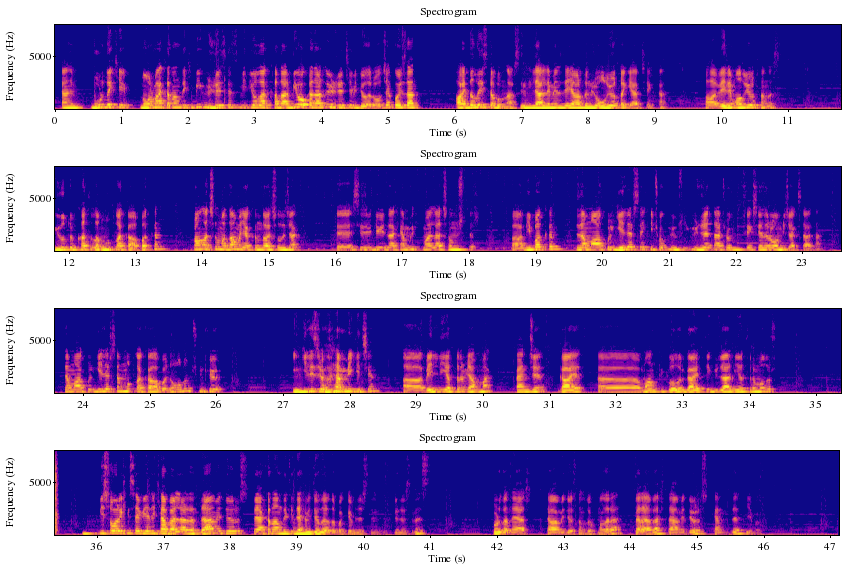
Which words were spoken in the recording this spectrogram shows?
Yani buradaki normal kanalındaki bir ücretsiz videolar kadar bir o kadar da ücretli videolar olacak. O yüzden faydalıysa bunlar, sizin ilerlemenize yardımcı oluyorsa gerçekten, verim alıyorsanız YouTube katıla mutlaka bakın. Şu an açılmadı ama yakında açılacak. Ee, siz videoyu izlerken büyük ihtimalle açılmıştır. Bir bakın size makul gelirse ki çok yüksek, ücretler çok yüksek şeyler olmayacak zaten. Size makul gelirse mutlaka abone olun çünkü İngilizce öğrenmek için belli yatırım yapmak bence gayet mantıklı olur. Gayet de güzel bir yatırım olur. Bir sonraki seviyedeki haberlerden devam ediyoruz. Veya kanalımdaki diğer videolara da bakabilirsiniz, bilirsiniz. Buradan eğer devam ediyorsanız okumalara beraber devam ediyoruz. Kendinize iyi bakın.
